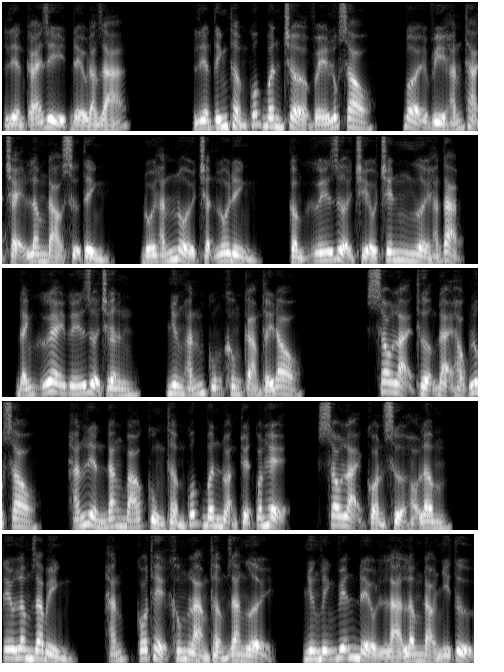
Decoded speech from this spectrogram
liền cái gì đều đáng giá. Liền tính thẩm quốc bân trở về lúc sau, bởi vì hắn thả chạy lâm đảo sự tình, đối hắn nổi trận lôi đình, cầm ghế dựa chiều trên người hắn tạp, đánh ghế ghế dựa chân, nhưng hắn cũng không cảm thấy đau. Sau lại thượng đại học lúc sau, hắn liền đăng báo cùng thẩm quốc bân đoạn tuyệt quan hệ, sau lại còn sửa họ lâm, tiêu lâm gia bình, hắn có thể không làm thẩm ra người, nhưng vĩnh viễn đều là lâm đảo nhi tử.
